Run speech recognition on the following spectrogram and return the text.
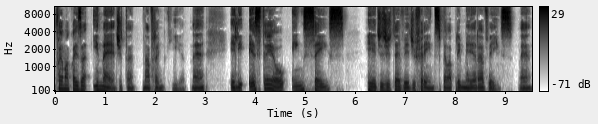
foi uma coisa inédita na franquia, né? Ele estreou em seis redes de TV diferentes pela primeira vez, né?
